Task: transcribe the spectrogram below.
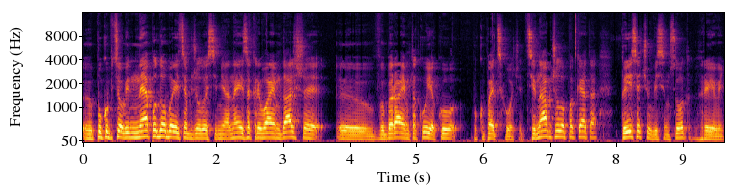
е, покупцьові не подобається бджолосім'я, неї закриваємо далі, е, вибираємо таку, яку покупець хоче. Ціна бджолопакета 1800 гривень.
